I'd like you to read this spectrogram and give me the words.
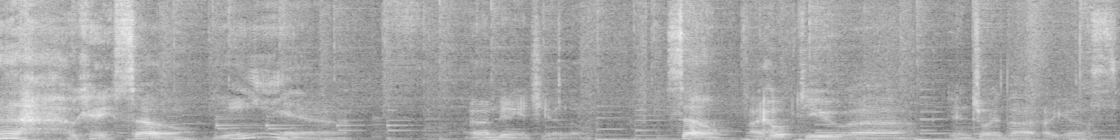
okay, so yeah, oh, I'm getting itchy though. So I hope you uh, enjoyed that. I guess.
